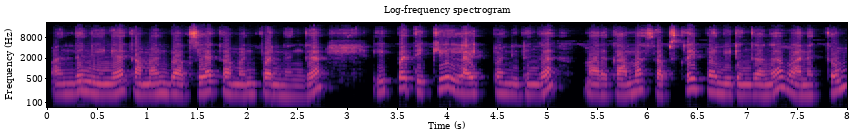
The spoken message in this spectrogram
வந்து நீங்கள் கமெண்ட் பாக்ஸில் கமெண்ட் பண்ணுங்க. இப்போதைக்கு லைக் பண்ணிடுங்க. மறக்காமல் சப்ஸ்கிரைப் பண்ணிடுங்கங்க. வணக்கம்.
